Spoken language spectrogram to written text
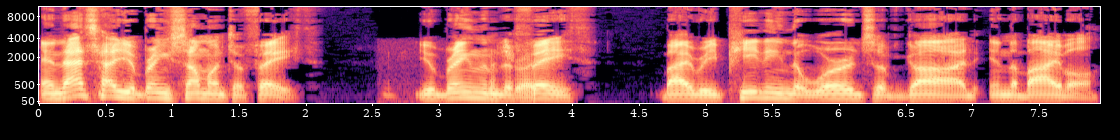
And that's how you bring someone to faith. You bring them That's to right. faith by repeating the words of God in the Bible.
